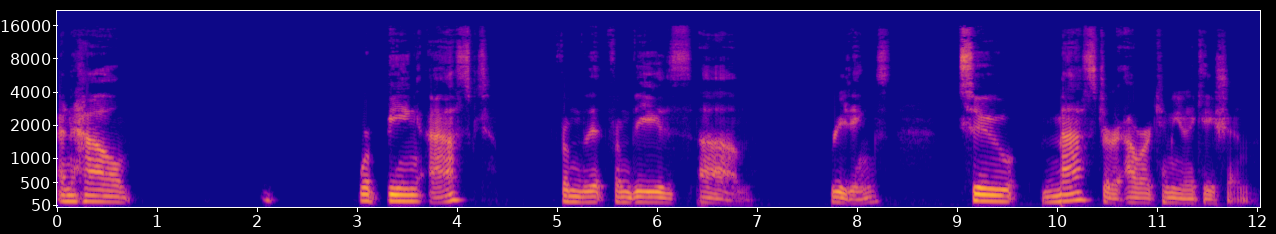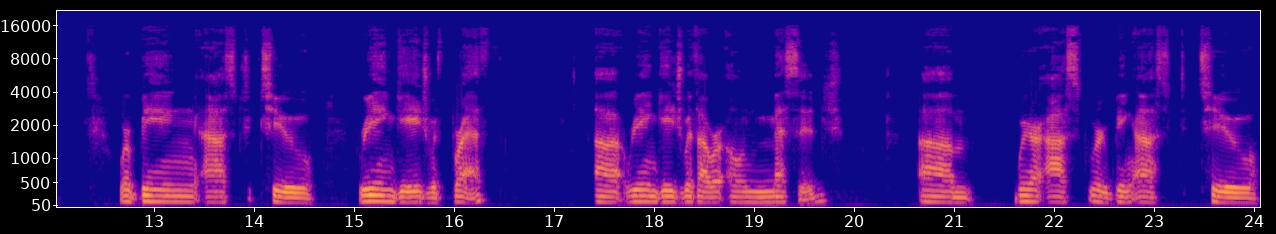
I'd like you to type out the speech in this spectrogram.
and how we're being asked from the from these um, readings to master our communication. We're being asked to re-engage with breath, uh, re-engage with our own message. Um, we are asked. We're being asked to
